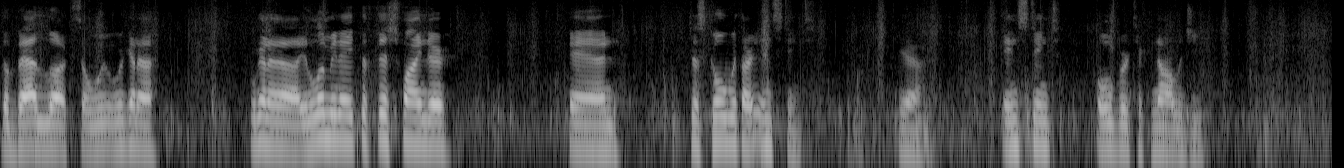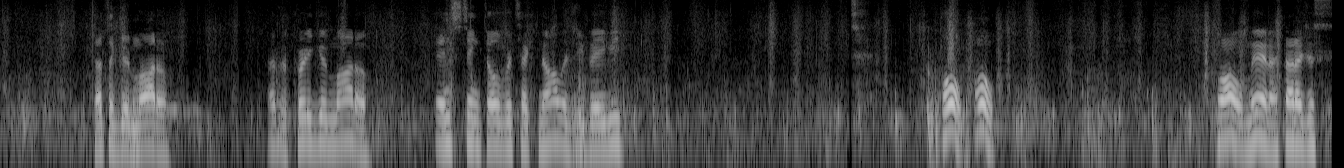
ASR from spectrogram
the bad luck. So we, we're gonna we're gonna eliminate the fish finder and just go with our instinct. Yeah, instinct over technology. That's a good motto. That's a pretty good motto. Instinct over technology, baby. Oh, oh. Oh man, I thought I just I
